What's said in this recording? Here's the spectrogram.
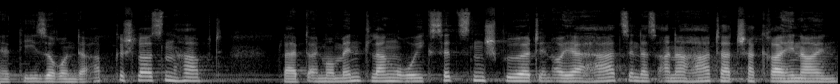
Wenn ihr diese Runde abgeschlossen habt, bleibt einen Moment lang ruhig sitzen, spürt in euer Herz, in das Anahata Chakra hinein.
